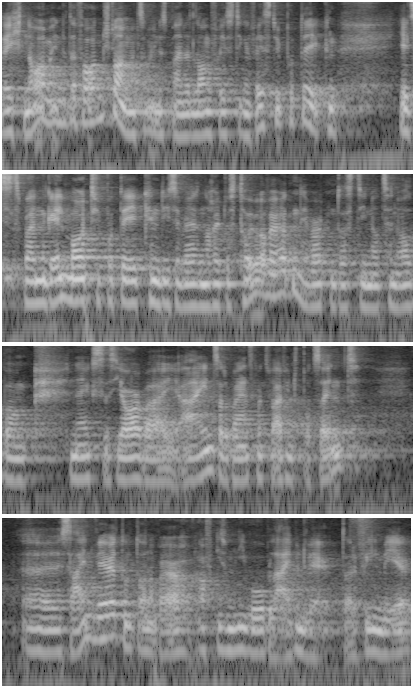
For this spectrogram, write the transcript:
recht nah am Ende der Fahnenstange, zumindest bei den langfristigen Festhypotheken. Jetzt bei den Geldmarkthypotheken, diese werden noch etwas teurer werden. Wir erwarten, dass die Nationalbank nächstes Jahr bei 1 oder bei 1,25 Prozent äh, sein wird und dann aber auch auf diesem Niveau bleiben wird. Also viel mehr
